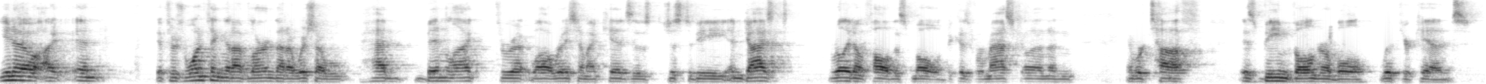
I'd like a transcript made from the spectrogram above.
You know, I and if there's one thing that I've learned that I wish I had been like through it while raising my kids is just to be, and guys really don't follow this mold because we're masculine and, and we're tough is being vulnerable with your kids.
